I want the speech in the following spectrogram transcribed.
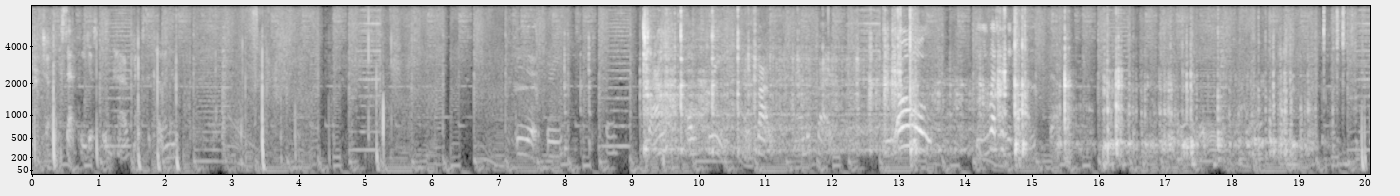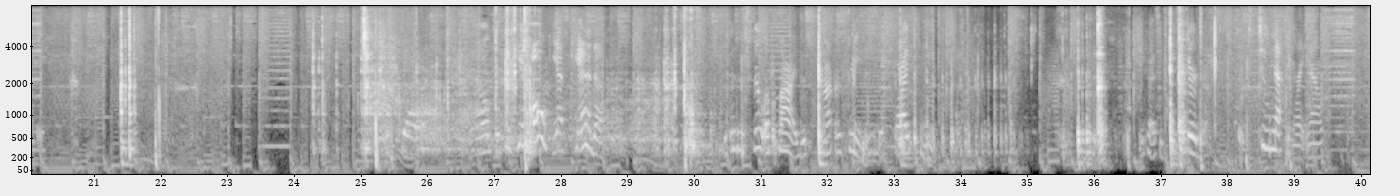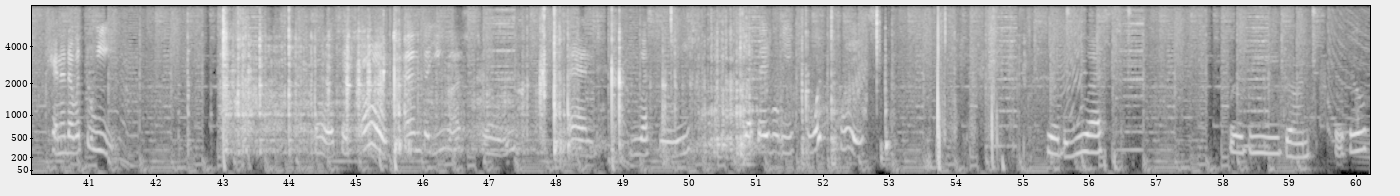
matchup. Except we just don't have Mexico in it. It three. Round three. Five. Of five. Oh! The US will be gone. Oh, yes, Canada. But this is still a five. This is not a three. This is a five point. Because it's the third round. So it's two nothing right now. Canada with the lead. Oh, looks oh, and the U.S. lose, and U.S. will. USA will be fourth place. So the U.S. will be done. So he'll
